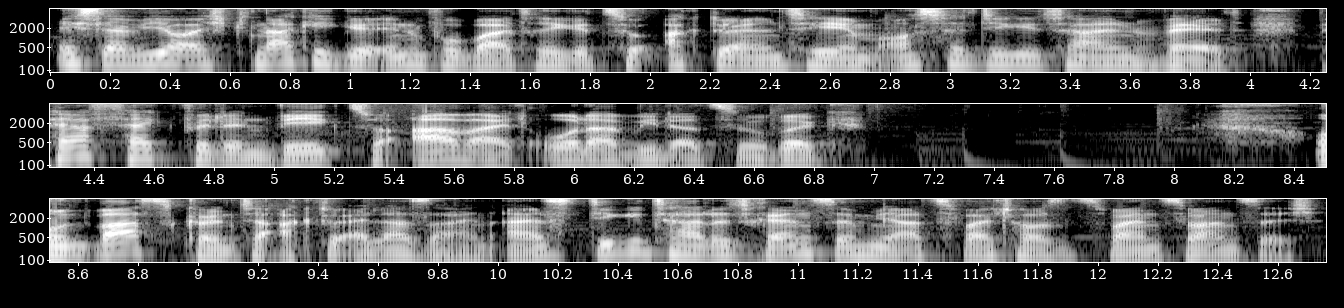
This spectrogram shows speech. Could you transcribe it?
Ich serviere euch knackige Infobeiträge zu aktuellen Themen aus der digitalen Welt, perfekt für den Weg zur Arbeit oder wieder zurück. Und was könnte aktueller sein als digitale Trends im Jahr 2022?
